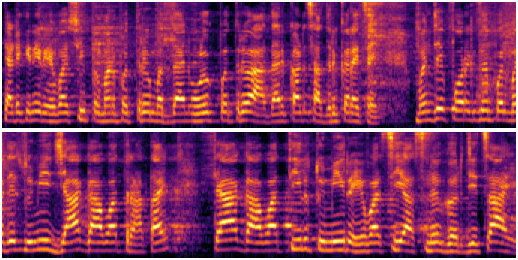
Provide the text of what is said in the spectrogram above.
त्या ठिकाणी रहिवासी प्रमाणपत्र मतदान ओळखपत्र आधार कार्ड सादर करायचं आहे. म्हणजे फॉर एक्झाम्पलमध्ये तुम्ही ज्या गावात राहताय त्या गावातील तुम्ही रहिवासी असणं गरजेचं आहे.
